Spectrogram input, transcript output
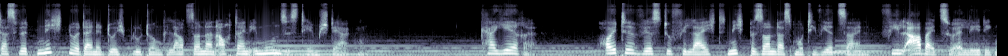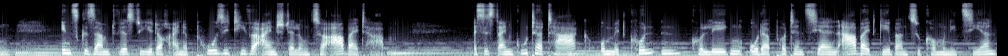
Das wird nicht nur deine Durchblutung, sondern auch dein Immunsystem stärken. Karriere. Heute wirst du vielleicht nicht besonders motiviert sein, viel Arbeit zu erledigen. Insgesamt wirst du jedoch eine positive Einstellung zur Arbeit haben. Es ist ein guter Tag, um mit Kunden, Kollegen oder potenziellen Arbeitgebern zu kommunizieren,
